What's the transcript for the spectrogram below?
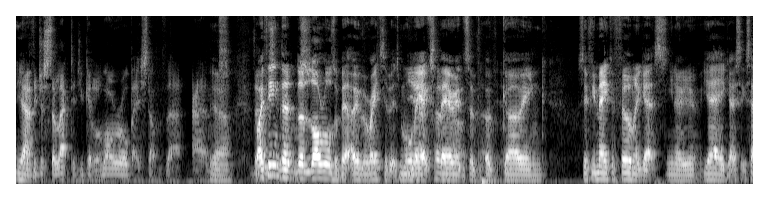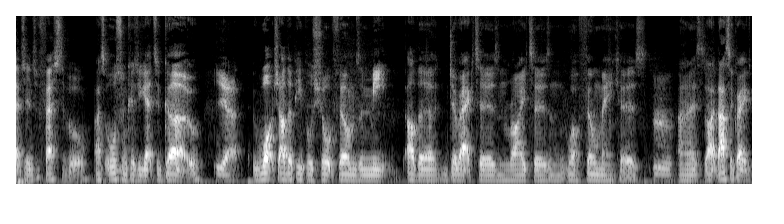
yeah. If you're just selected, you get a laurel based off of that. And Yeah. But I think that the laurel's a bit overrated. But it's more Yeah, the experience of, that, of yeah. going. So if you make a film and it gets, you know, yeah, it gets accepted into a festival, that's awesome because you get to go yeah, watch other people's short films and meet other directors and writers and well filmmakers mm, and it's like that's a great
